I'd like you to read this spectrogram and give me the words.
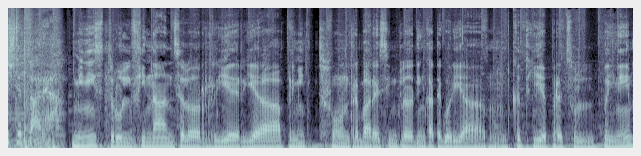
Deșteptarea Ministrul Finanțelor ieri a primit o întrebare simplă din categoria cât e prețul pâinii.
